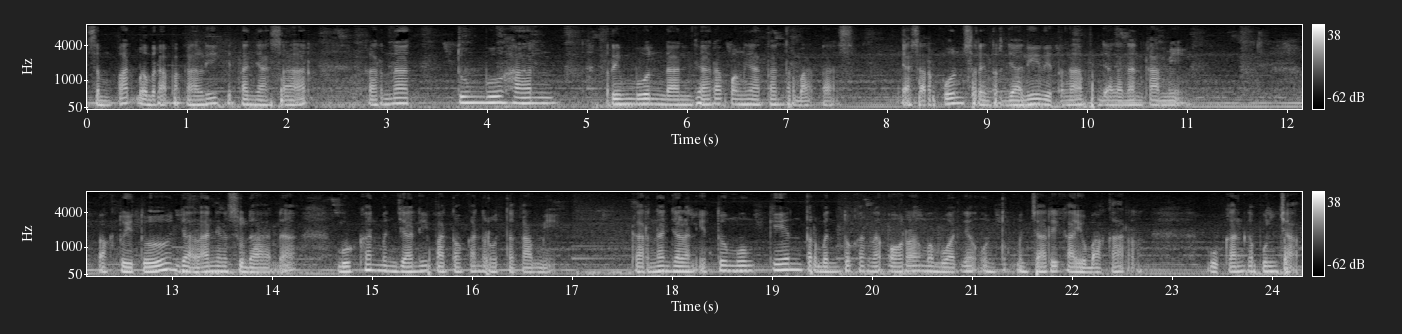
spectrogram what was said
Sempat beberapa kali kita nyasar karena tumbuhan rimbun dan jarak penglihatan terbatas. Nyasar pun sering terjadi di tengah perjalanan kami. Waktu itu, jalan yang sudah ada bukan menjadi patokan rute kami, karena jalan itu mungkin terbentuk karena orang membuatnya untuk mencari kayu bakar, bukan ke puncak.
